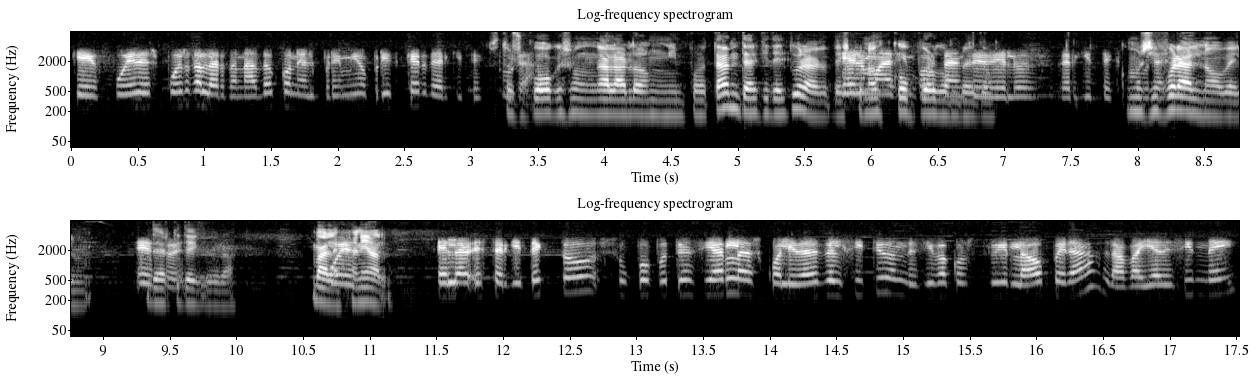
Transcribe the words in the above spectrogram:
que fue después galardonado con el premio Pritzker de arquitectura. Esto supongo que es un galardón importante de arquitectura. Lo el más desconozco por importante completo. de los de arquitectura. Como si fuera el Nobel Eso de es. Vale, Pues, genial. el- este arquitecto supo potenciar las cualidades del sitio donde se iba a construir la ópera, la bahía de Sydney,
